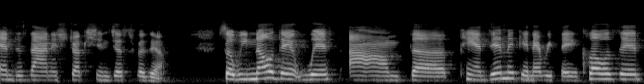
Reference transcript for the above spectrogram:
and design instruction just for them. So we know that with um, the pandemic and everything closing,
